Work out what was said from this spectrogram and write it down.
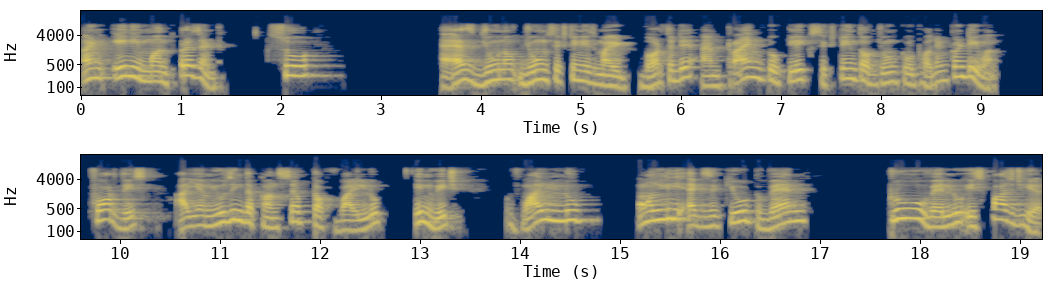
and any month present. So as June of June 16 is my birthday, I am trying to click 16th of June 2021. For this, I am using the concept of while loop in which while loop only execute when true value is passed here.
